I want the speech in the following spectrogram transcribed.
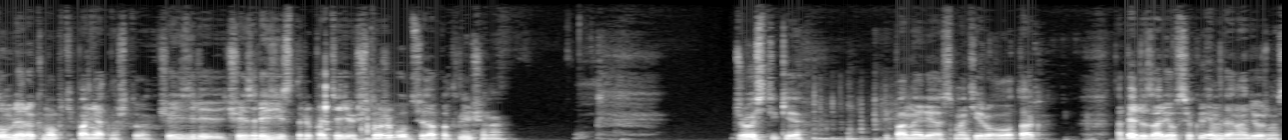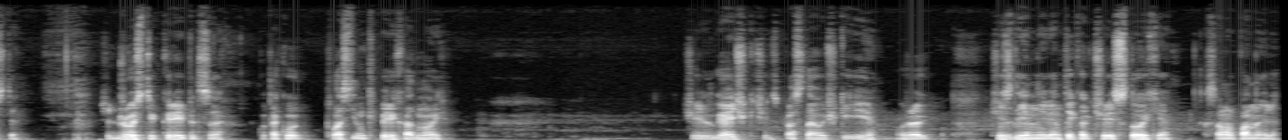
Тумблеры, кнопки, понятно, что через, через резисторы подтягивающие тоже будут сюда подключены. Джойстики панели я смонтировал вот так. Опять же, залил все клеем для надежности. Значит, джойстик крепится вот такой вот пластинке переходной через гаечки, через проставочки и уже через длинные винты, как через стойки к самой панели.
